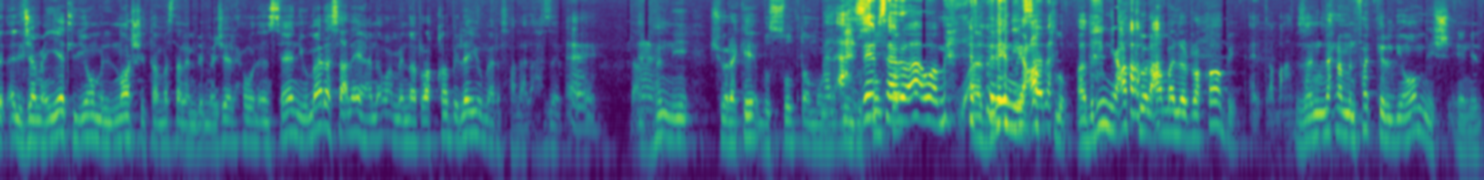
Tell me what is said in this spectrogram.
الجمعيات اليوم الناشطة مثلا بمجال حقوق الإنسان يمارس عليها نوع من الرقابة لا يمارس على الأحزاب. أي. لأنه. هن شركاء بالسلطة موجودين الأحزاب صاروا أقوى من وقادرين يعطلوا قادرين يعطلوا العمل الرقابي طبعا اذا نحن بنفكر اليوم مش يعني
